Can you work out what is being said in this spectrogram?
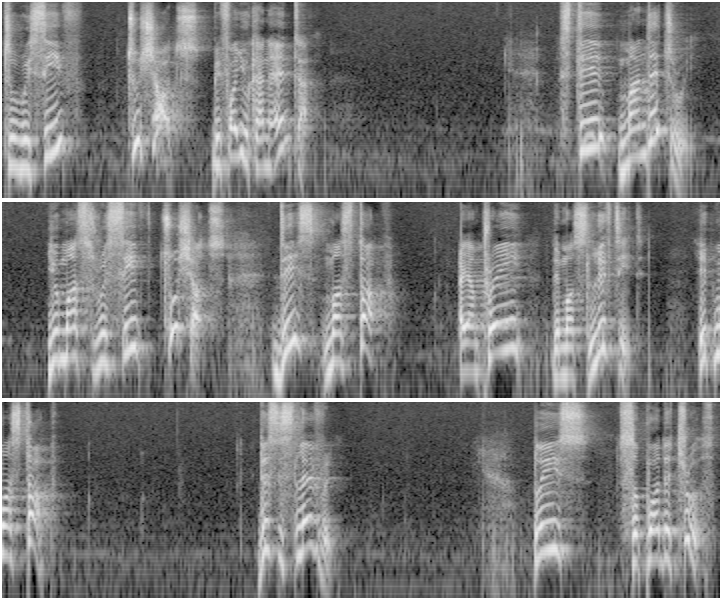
to receive two shots before you can enter. Still mandatory. You must receive two shots. This must stop. I am praying they must lift it. It must stop. This is slavery. Please support the truth.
